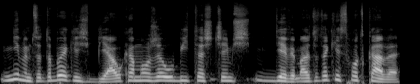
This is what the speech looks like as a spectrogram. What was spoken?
nie wiem co, to były jakieś białka może ubite z czymś, nie wiem, ale to takie słodkawe.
